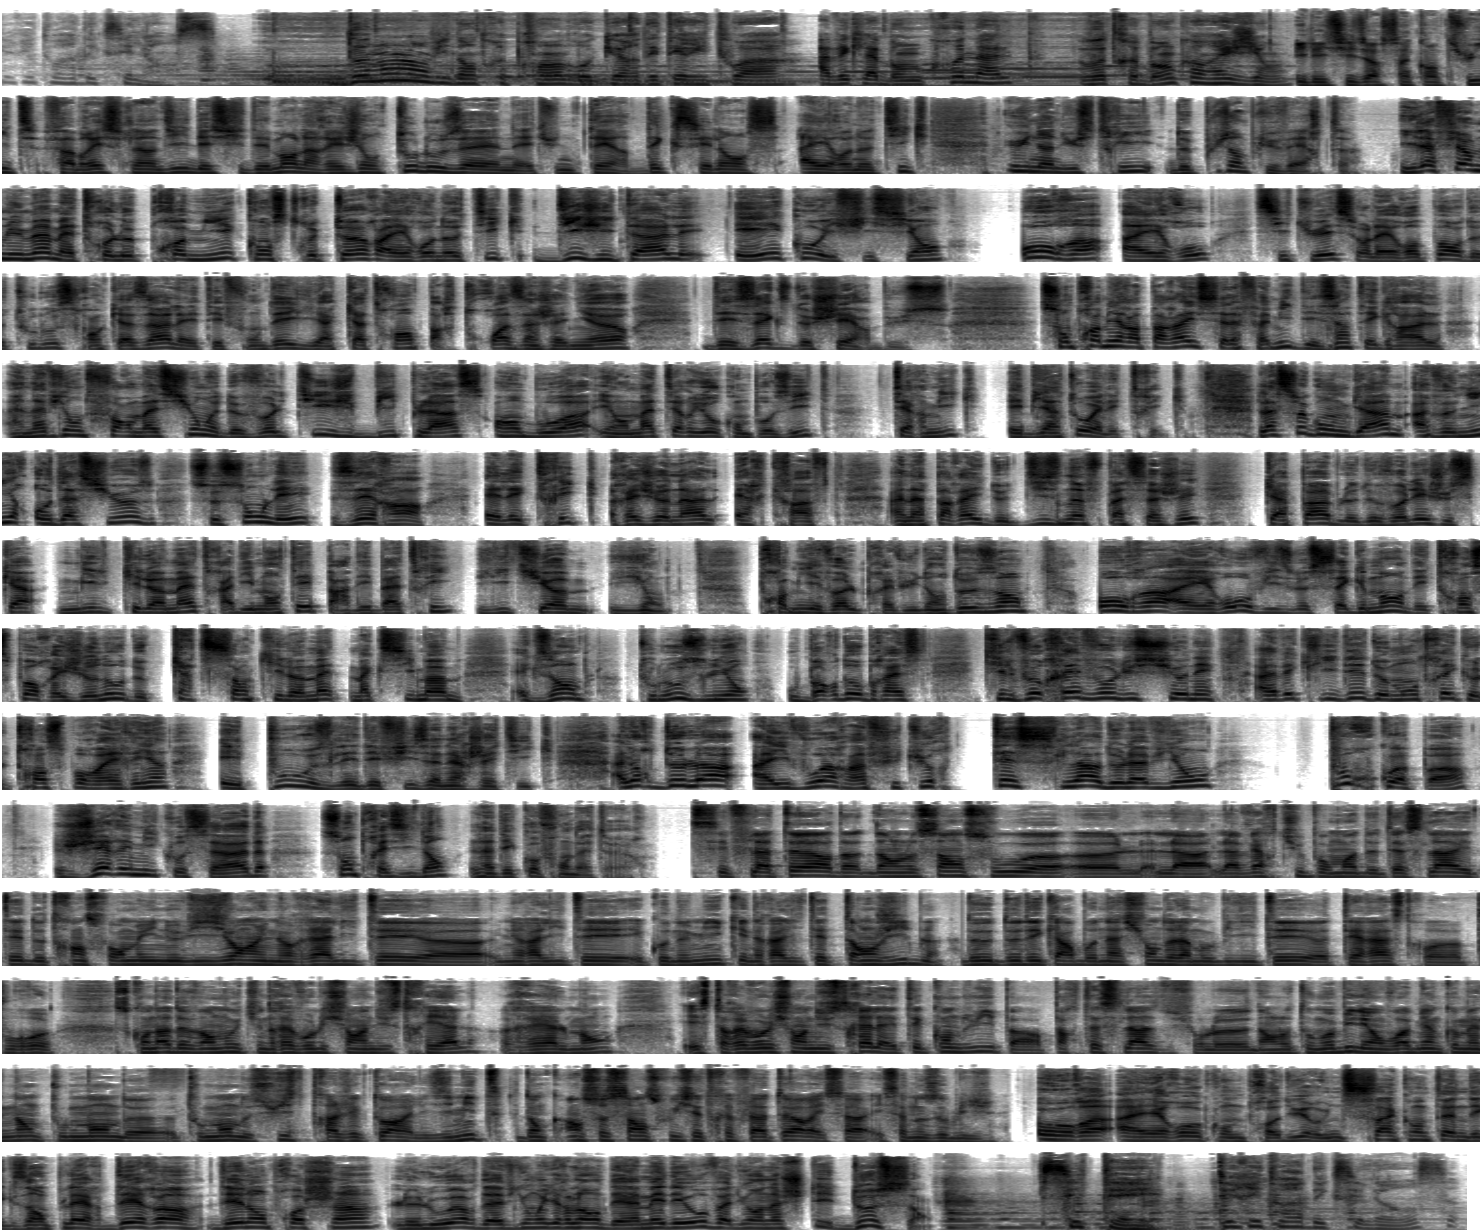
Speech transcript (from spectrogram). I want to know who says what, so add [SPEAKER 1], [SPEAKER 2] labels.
[SPEAKER 1] Territoire d'excellence. Donnons l'envie d'entreprendre au cœur des territoires avec la Banque Rhône-Alpes, votre banque en région.
[SPEAKER 2] Il est 6h58. Fabrice Lundi, décidément, la région toulousaine est une terre d'excellence aéronautique, une industrie de plus en plus verte.
[SPEAKER 3] Il affirme lui-même être le premier constructeur aéronautique digital et éco-efficient Aura Aéro, situé sur l'aéroport de Toulouse-Francazal, a été fondé il y a quatre ans par trois ingénieurs des ex de chez Airbus. Son premier appareil, c'est la famille des intégrales, un avion de formation et de voltige biplace en bois et en matériaux composites, thermique et bientôt électrique. La seconde gamme à venir, audacieuse, ce sont les ERA, Electric Regional Aircraft, un appareil de 19 passagers capable de voler jusqu'à 1000 km alimenté par des batteries lithium-ion. Premier vol prévu dans deux ans, Aura Aéro vise le segment des transports régionaux de 400 km maximum. Exemple, Toulouse-Lyon ou Bordeaux-Brest, qu'il veut révolutionner avec l'idée de montrer que le transport aérien épouse les défis énergétiques. Alors de là à y voir un futur Tesla de l'avion, pourquoi pas Jérémy Cossade, son président, l'un des cofondateurs.
[SPEAKER 4] C'est flatteur dans le sens où euh, euh, la, la, vertu pour moi de Tesla était de transformer une vision en une réalité, euh, une réalité économique et une réalité tangible de, de décarbonation de la mobilité terrestre pour eux. Ce qu'on a devant nous est une révolution industrielle réellement, et cette révolution industrielle a été conduite par, par Tesla sur le dans l'automobile, et on voit bien que maintenant tout le monde tout le monde suit cette trajectoire et les imite. Donc en ce sens, oui, c'est très flatteur et ça et ça nous oblige.
[SPEAKER 3] Aura Aero compte produire une cinquantaine d'exemplaires d'ERA dès l'an prochain. Le loueur d'avions irlandais Amedeo va lui en acheter 200.
[SPEAKER 1] C'était Territoire d'excellence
